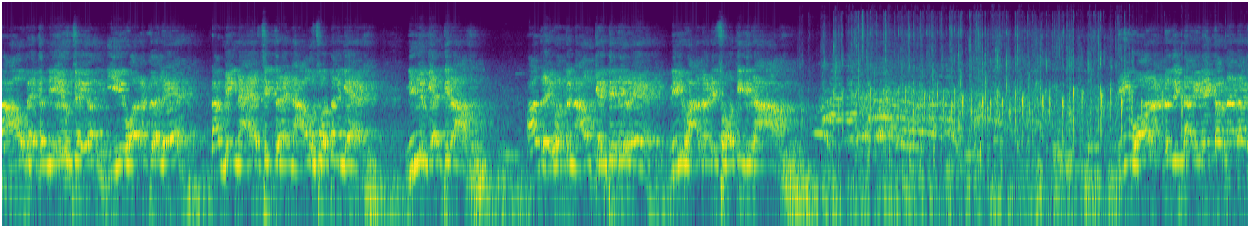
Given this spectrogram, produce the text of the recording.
ನಾವು ಬೇಕು, ನೀವು ಜಯ. ಈ ಹೋರಾಟದಲ್ಲಿ ನಮಗೆ ನ್ಯಾಯ ಸಿಕ್ಕರೆ ನಾವು ಸೋತಂಗೆ. ನೀವು ಗೆದ್ದೀರಾ ಆದ್ರೆ ಇವತ್ತು ನಾವು ಗೆದ್ದಿದ್ದೀವಿ. ನೀವು ಆಲ್ರೆಡಿ ಸೋತಿದ್ದೀರಾ? ಈ ಹೋರಾಟದಿಂದ ಇಡೀ ಕರ್ನಾಟಕ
